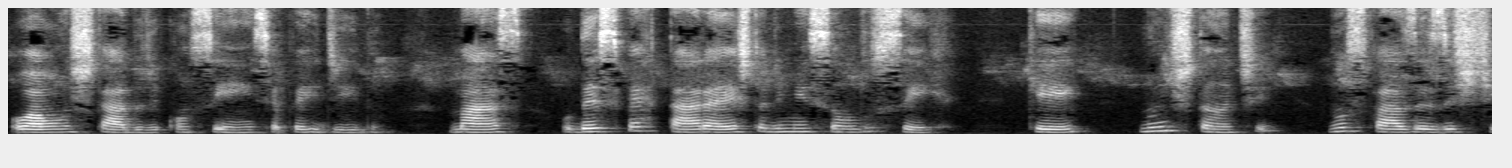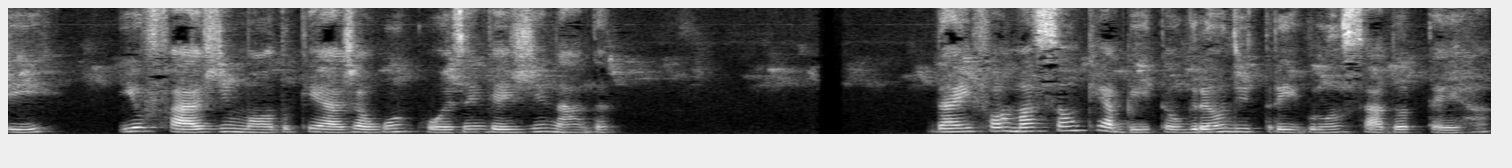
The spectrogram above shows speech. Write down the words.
ou a um estado de consciência perdido, mas o despertar a esta dimensão do ser, que, no instante, nos faz existir e o faz de modo que haja alguma coisa em vez de nada. Da informação que habita o grão de trigo lançado à terra,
